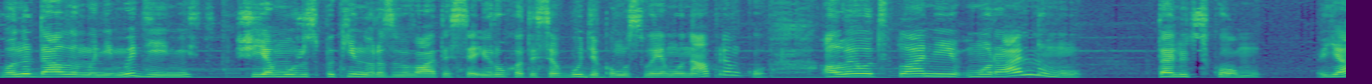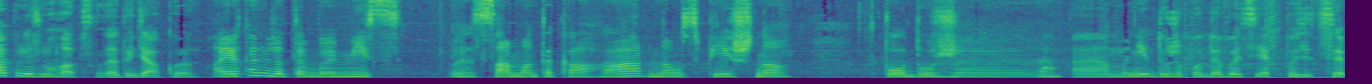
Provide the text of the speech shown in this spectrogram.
вони дали мені медійність, що я можу спокійно розвиватися і рухатися в будь-якому своєму напрямку. Але от в плані моральному та людському я б не змогла б сказати дякую. а яка для тебе міс е, саме така гарна, успішна? Хто дуже Е, мені дуже подобається, як позиці...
